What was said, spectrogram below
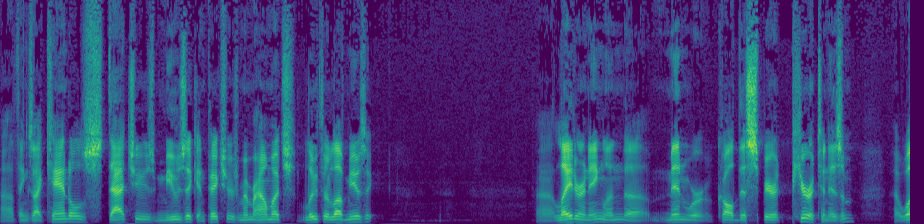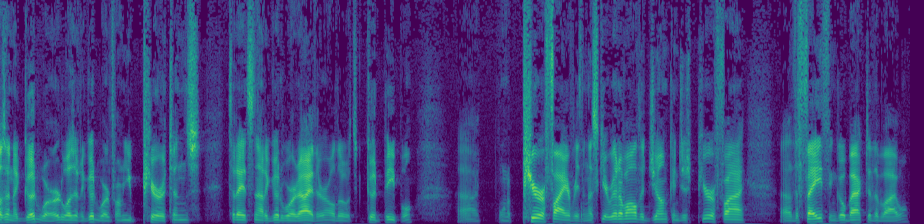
uh, things like candles, statues, music, and pictures. Remember how much Luther loved music? Uh, later in England, uh, men were called this spirit Puritanism. It wasn't a good word, wasn't a good word for them, you Puritans. Today it's not a good word either, although it's good people. Uh, want to purify everything. Let's get rid of all the junk and just purify uh, the faith and go back to the Bible.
